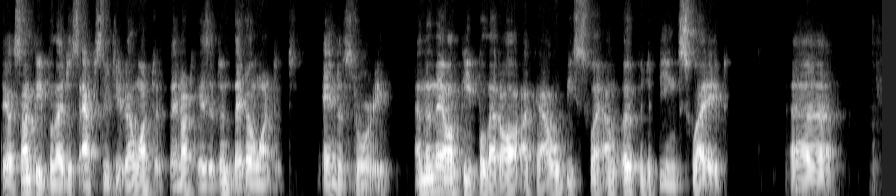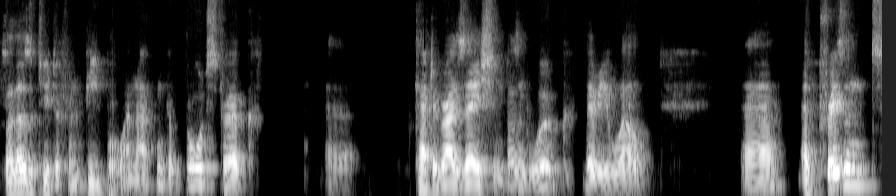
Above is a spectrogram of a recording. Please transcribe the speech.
There are some people that just absolutely don't want it. They're not hesitant, they don't want it. End of story. And then there are people that are, okay, I will be swayed, I'm open to being swayed. Uh, so those are two different people. And I think a broad stroke uh, categorization doesn't work very well. Uh, at present,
